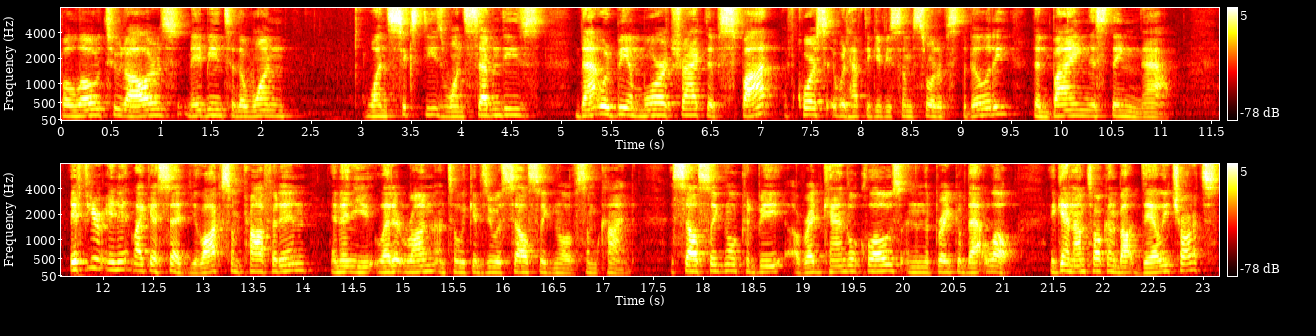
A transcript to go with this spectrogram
below $2, maybe into the one, 160s, 170s, that would be a more attractive spot. Of course, it would have to give you some sort of stability than buying this thing now. If you're in it, like I said, you lock some profit in and then you let it run until it gives you a sell signal of some kind. A sell signal could be a red candle close and then the break of that low. Again, I'm talking about daily charts.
